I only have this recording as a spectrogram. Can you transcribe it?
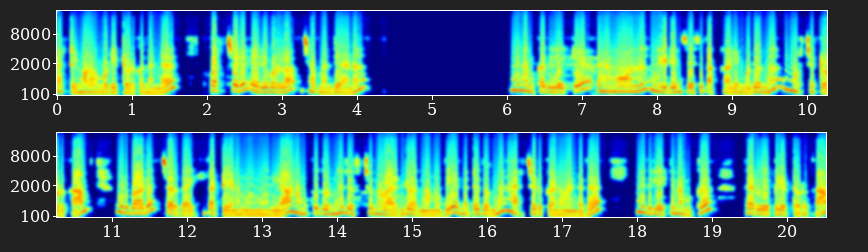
വറ്റൽമുളകും കൂടി ഇട്ട് കൊടുക്കുന്നുണ്ട്. കുറച്ചൊരു എരിവുള്ള ചമ്മന്തിയാണ്. ഇനി നമുക്കതിലേക്ക് മൂന്ന് മീഡിയം സൈസ് തക്കാളിയും കൂടി ഒന്ന് മുറിച്ചിട്ട് കൊടുക്കാം. ഒരുപാട് ചെറുതാക്കി കട്ട് ചെയ്യണമെന്നൊന്നുമില്ല. നമുക്കിതൊന്ന് ജസ്റ്റ് ഒന്ന് വഴണ്ടി വന്നാൽ മതി. എന്നിട്ട് ഇതൊന്ന് അരച്ചെടുക്കുകയാണ് വേണ്ടത്. ഇനി ഇതിലേക്ക് നമുക്ക് കറിവേപ്പില ഇട്ട് കൊടുക്കാം.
